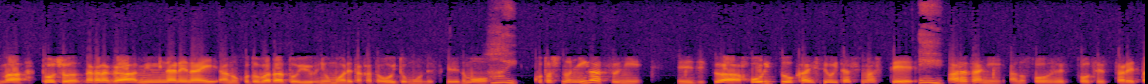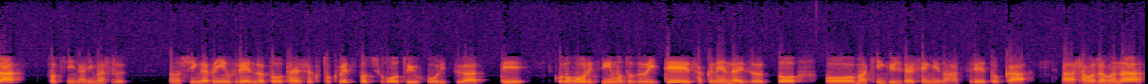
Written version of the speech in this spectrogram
まあ、当初、なかなか耳慣れないあの言葉だというふうに思われた方多いと思うんですけれども、はい、今年の2月に、えー、実は法律を改正をいたしまして、ええ、新たにあの創設創設された措置になります。あの新型インフルエンザ等対策特別措置法という法律があって、この法律に基づいて昨年来ずっと、まあ、緊急事態宣言の発令とかさまざまな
